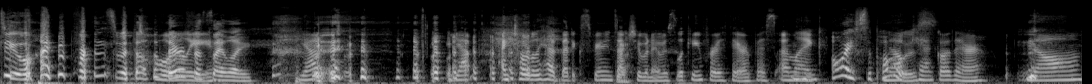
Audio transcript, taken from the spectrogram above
to? I'm friends with all Totally. the therapists I like. Yeah. yep. I totally had that experience actually when I was looking for a therapist. I'm mm-hmm. like, Oh, I no, suppose. can't go there. No,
